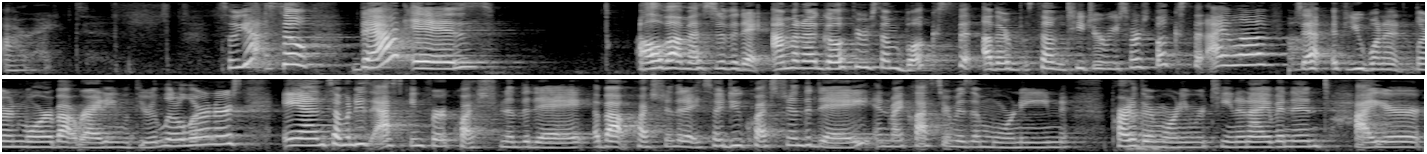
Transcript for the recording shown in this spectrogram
All right. So, yeah, so that is all about message of the day. I'm gonna go through some books that other some teacher resource books that I love. If you want to learn more about writing with your little learners, and somebody's asking for a question of the day about question of the day. So I do question of the day in my classroom is a morning part of their morning routine, and I have an entire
